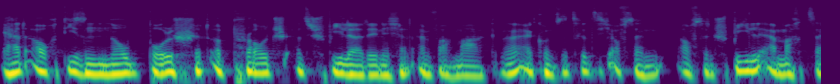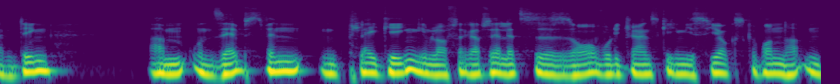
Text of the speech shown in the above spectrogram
er hat auch diesen No-Bullshit-Approach als Spieler, den ich halt einfach mag. Ne? Er konzentriert sich auf sein, auf sein Spiel, er macht sein Ding. Ähm, und selbst wenn ein Play gegen ihn läuft, da gab es ja letzte Saison, wo die Giants gegen die Seahawks gewonnen hatten,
